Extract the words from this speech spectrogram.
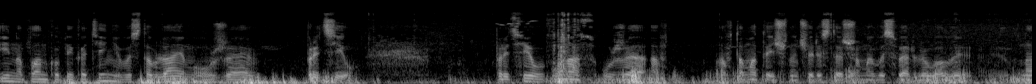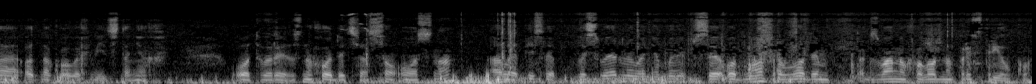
і на планку Пікатіні виставляємо вже приціл. Приціл у нас вже автоматично через те, що ми висверлювали на однакових відстанях. Отвори знаходяться соосно, але після висверлювання ми все одно проводимо так звану холодну пристрілку.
